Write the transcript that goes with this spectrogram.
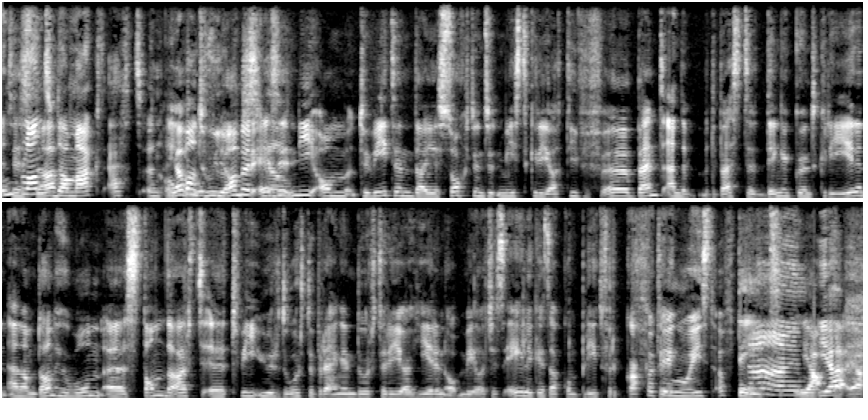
inplant, dat. dat. maakt echt een Ja, want hoe jammer verschil. is het niet om te weten dat je ochtends het meest creatief uh, bent en de, de beste dingen kunt creëren en om dan gewoon uh, standaard uh, twee uur door te brengen door te reageren op mailtjes. Eigenlijk is dat compleet verkakte Fucking waste of tijd. time. Ja, ja. ja,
